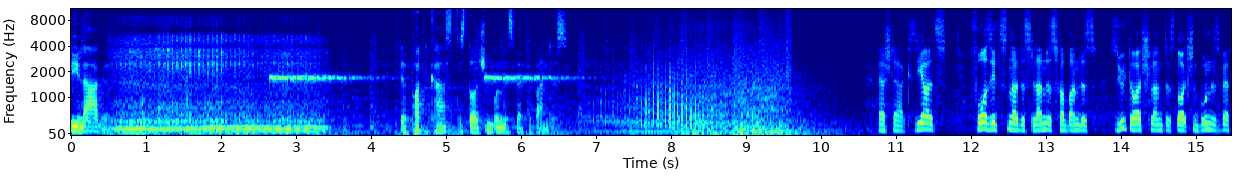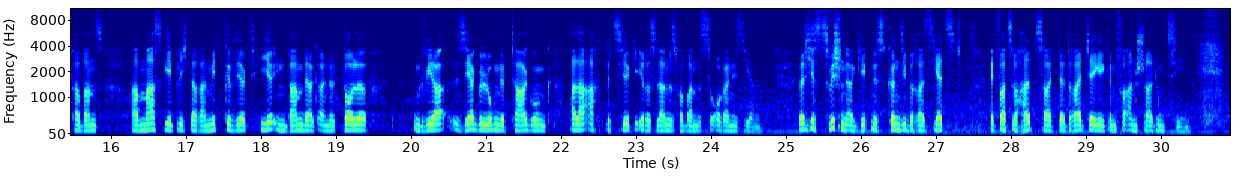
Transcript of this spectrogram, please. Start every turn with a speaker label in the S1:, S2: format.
S1: Die Lage. Der Podcast des Deutschen Bundeswehrverbandes.
S2: Herr Stärk, Sie als Vorsitzender des Landesverbandes Süddeutschland des Deutschen Bundeswehrverbands haben maßgeblich daran mitgewirkt, hier in Bamberg eine tolle und wieder sehr gelungene Tagung aller acht Bezirke Ihres Landesverbandes zu organisieren. Welches Zwischenergebnis können Sie bereits jetzt etwa zur Halbzeit der dreitägigen Veranstaltung ziehen?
